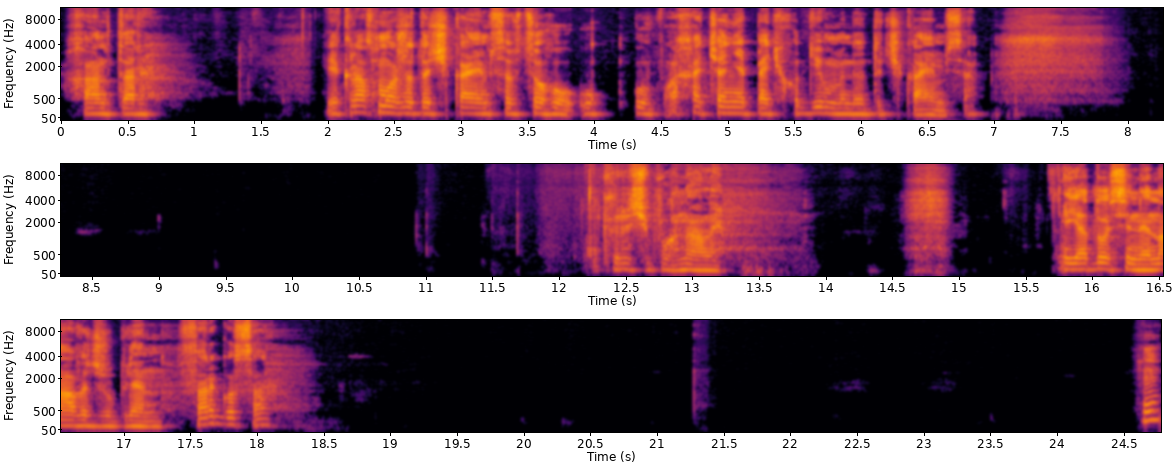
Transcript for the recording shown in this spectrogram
Хантер. Якраз може дочекаємося в цього. У, у, хоча не 5 ходів ми не дочекаємося. Коротше, погнали. Я досі ненавиджу, блін, Фергуса. Хм.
